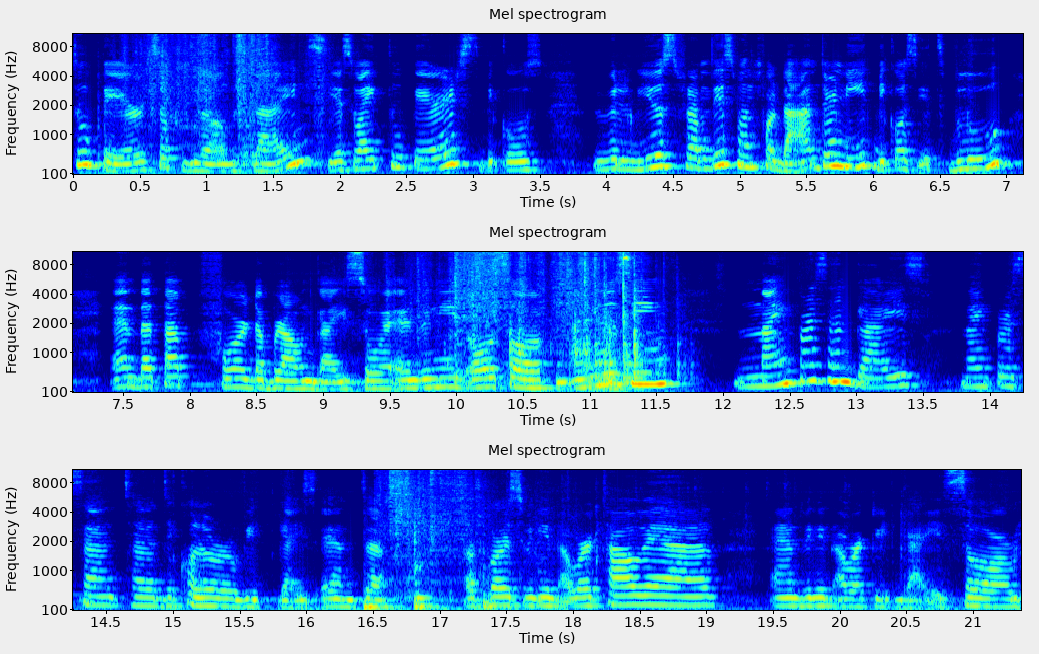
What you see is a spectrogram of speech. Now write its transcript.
two pairs of gloves guys. Yes why two pairs? Because we will use from this one for the underneath because it's blue and the top for the brown guys. So and we need also i'm using 9% guys 9% uh, the color of it guys. And uh, of course we need our towel and we need our clip guys. So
